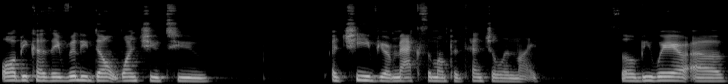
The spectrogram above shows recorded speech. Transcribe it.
all because they really don't want you to achieve your maximum potential in life. So beware of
